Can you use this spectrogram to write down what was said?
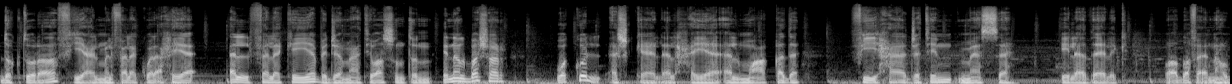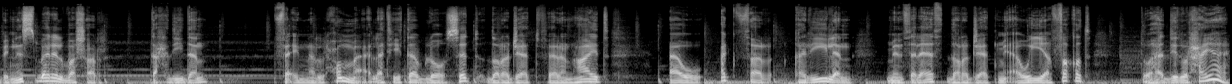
دكتوراه في علم الفلك والأحياء الفلكية بجامعة واشنطن إن البشر وكل أشكال الحياة المعقدة في حاجة ماسة إلى ذلك وأضاف أنه بالنسبة للبشر تحديدا فإن الحمى التي تبلغ ست درجات فahrenheit أو أكثر قليلا من ثلاث درجات مئوية فقط تهدد الحياة.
